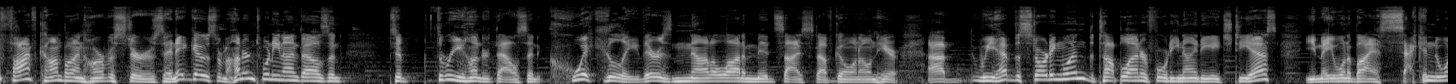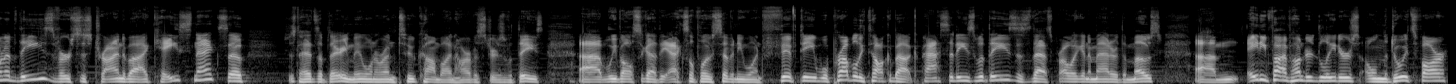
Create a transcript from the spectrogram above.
five combine harvesters, and it goes from 129,000 to 300,000 quickly. There is not a lot of mid-sized stuff going on here. Uh, we have the starting one, the Topliner 4090 HTS. You may want to buy a second one of these versus trying to buy a case next. So just a heads up there, you may want to run two combine harvesters with these. Uh, we've also got the Axial-Flow 7150. We'll probably talk about capacities with these, as that's probably going to matter the most. Um, 8,500 liters on the Deutz-Fahr.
